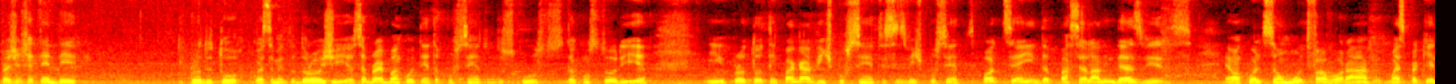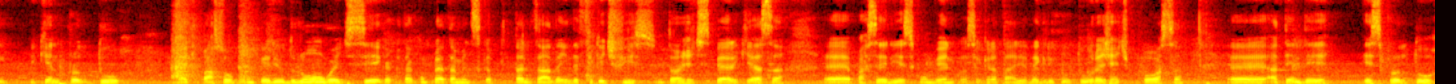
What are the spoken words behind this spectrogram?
Para a gente atender o produtor com essa metodologia, o Sebrae bancou 80% dos custos da consultoria e o produtor tem que pagar 20%. Esses 20% pode ser ainda parcelado em 10 vezes. É uma condição muito favorável, mas para aquele pequeno produtor né, que passou por um período longo de seca, que está completamente descapitalizado, ainda fica difícil. Então a gente espera que essa é, parceria, esse convênio com a Secretaria da Agricultura, a gente possa é, atender esse produtor,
